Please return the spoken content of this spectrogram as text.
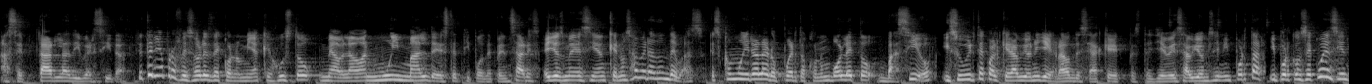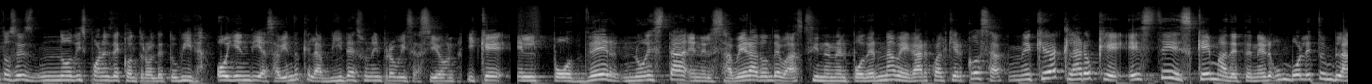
aceptar la diversidad. Yo tenía profesores de economía que justo me hablaban muy mal de este tipo de pensares. Ellos me decían que no saber a dónde vas es como ir al aeropuerto con un boleto vacío y subirte a cualquier avión y llegar a donde sea que pues, te lleve ese avión sin importar. Y por consecuencia, entonces no dispones de control de tu vida. Hoy en día, sabiendo que la vida es una improvisación y que el poder no está en el saber a dónde vas, sino en el poder navegar cualquier cosa, me queda claro que este esquema de tener un boleto en blanco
